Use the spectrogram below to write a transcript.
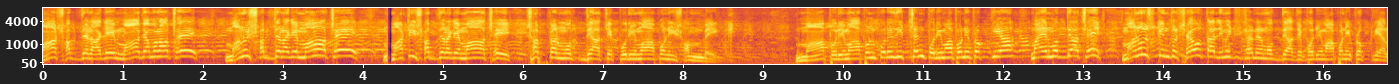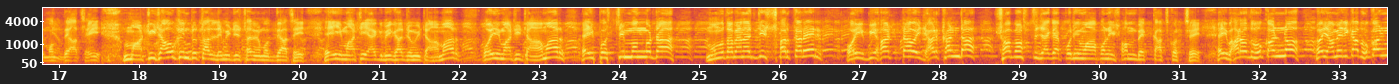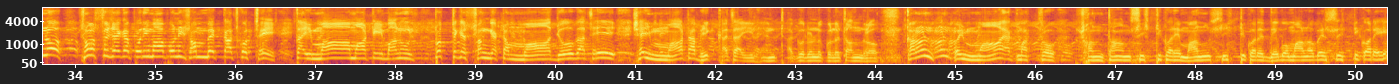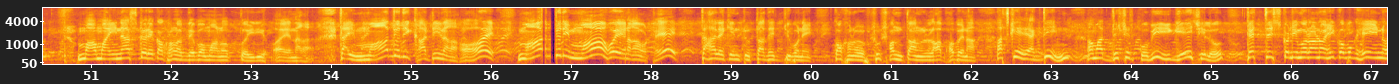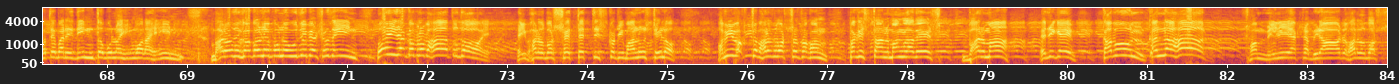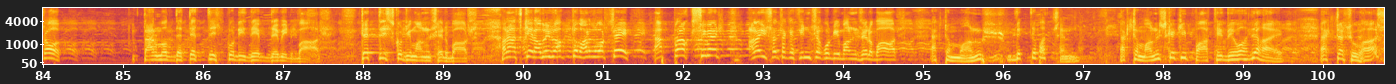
মা শব্দের আগে মা যেমন আছে, মানুষ শব্দের আগে মা আছে, মাটি শব্দের আগে মা আছে, সবটার মধ্যে আছে পরিমাপনী সম্বেগ। মা পরিমাপন করে দিচ্ছেন, পরিমাপনী প্রক্রিয়া মায়ের মধ্যে আছে, মানুষ কিন্তু সেও তার লিমিটেশনের মধ্যে আছে, পরিমাপনী প্রক্রিয়ার মধ্যে আছে, মাটিটাও কিন্তু তার লিমিটেশনের মধ্যে আছে, এই মাটি এক বিঘা জমিটা আমার, ওই মাটিটা আমার, এই পশ্চিমবঙ্গটা মমতা ব্যানার্জির সরকারের, ওই বিহারটা, ওই ঝাড়খণ্ডটা, সমস্ত জায়গায় পরিমাপনী সম্বেগ কাজ করছে, এই ভারত ভূখণ্ড, ওই আমেরিকা ভূখণ্ড, সমস্ত জায়গায় পরিমাপনী সম্বেগ কাজ করছে, তাই মা, মাটি, মানুষ প্রত্যেকের সঙ্গে একটা মা যোগ আছে, সেই মাটা ভিক্ষা চাইলেন ঠাকুর অনুকূলচন্দ্র। কারণ ওই মা একমাত্র সন্তান সৃষ্টি করে, মানুষ সৃষ্টি করে, দেব মানবের সৃষ্টি করে। মা মাইনাস করে কখনো দেব মানব তৈরি হয় না। তাই মা যদি খাঁটি না হয়, মা যদি মা হয়ে না ওঠে, তাহলে কিন্তু তাদের জীবনে কখনো সুসন্তান লাভ হবে না। আজকে একদিন আমার দেশের কবি গিয়েছিল, তেত্রিশ কোটি মরা নহি হতে পারে দিন তবু নহি মরাহীন। ভারত গগনে পুনঃ উদিবে সুদিন। ওই দেখো প্রভাত উদয়। এই ভারতবর্ষের তেত্রিশ কোটি মানুষ ছিল। অবিভক্ত ভারতবর্ষ তখন পাকিস্তান, বাংলাদেশ, বার্মা, এদিকে কাবুল, কান্দাহার, সব মিলিয়ে একটা বিরাট ভারতবর্ষ। তার মধ্যে তেত্রিশ কোটি দেব দেবীর বাস, তেত্রিশ কোটি মানুষের বাস। আর আজকের অবিভক্ত ভারতবর্ষে অ্যাপ্রক্সিমেট আড়াইশো থেকে তিনশো কোটি মানুষের বাস। একটা মানুষ দেখতে পাচ্ছেন? একটা মানুষকে কি পাতে দেওয়া যায়? একটা সুভাষ,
